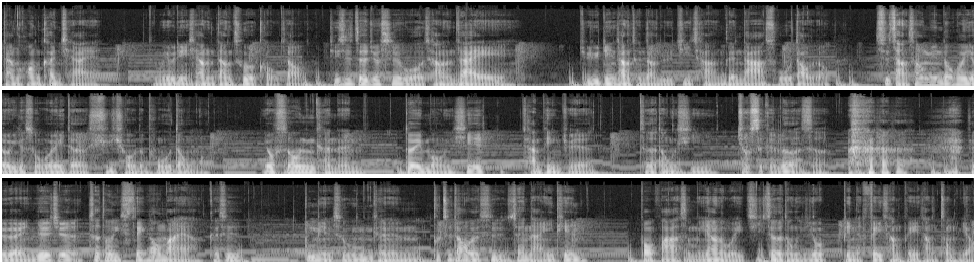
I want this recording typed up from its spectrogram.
蛋荒看起来。怎么有点像当初的口罩？其实这就是我常在《局域电商成长日记》常跟大家说到的哦。市场上面都会有一个所谓的需求的波动哦。有时候你可能对某一些产品觉得这个东西就是个垃圾，对不对？你就觉得这东西谁要买啊？可是不免俗，你可能不知道的是，在哪一天爆发什么样的危机，这个东西就变得非常非常重要。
